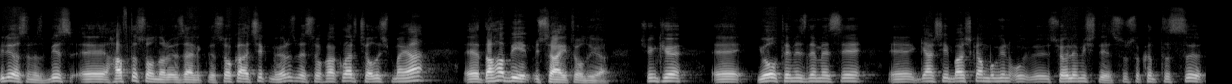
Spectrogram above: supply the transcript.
biliyorsunuz biz e, hafta sonları özellikle sokağa çıkmıyoruz ve sokaklar çalışmaya e, daha bir müsait oluyor. Çünkü e, yol temizlemesi, e, gerçi başkan bugün e, söylemişti su sıkıntısı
